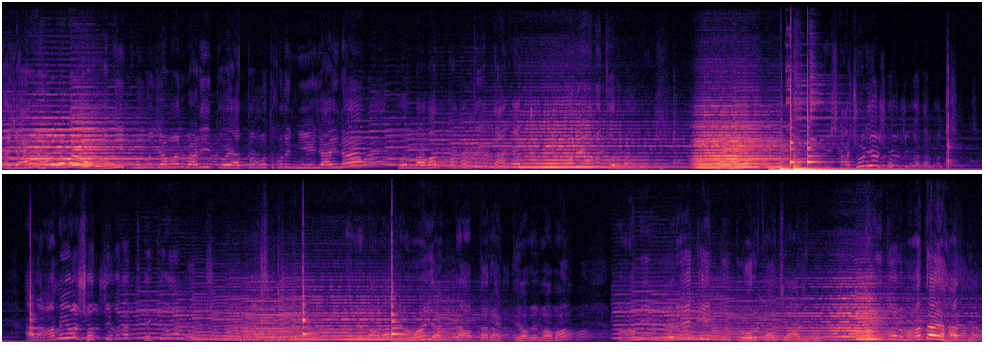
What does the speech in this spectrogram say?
তা যা হ্যাঁ বাবা, আমি কোনো জামার বাড়ি তো এত মত করে নিয়ে যাই না। তোর বাবার পকেট থেকে টাকা চুরি করেও না তোর বাড়ি আসে। শাশুড়িও সত্যি কথা বলছি আর আমিও সত্যি কথা থেকেও বলছি। বাবা, জামাই, একটা আবদার রাখতে হবে বাবা। আমি মরে কিন্তু তোর কাছে আসব। আমি তোর মাথায় হাত দেব।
